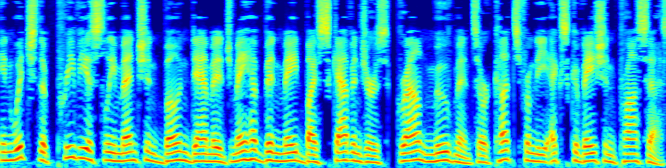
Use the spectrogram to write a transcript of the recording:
in which the previously mentioned bone damage may have been made by scavengers, ground movements or cuts from the excavation process.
